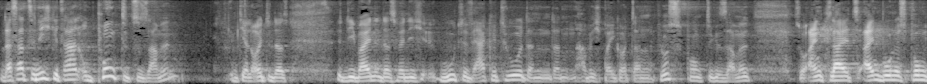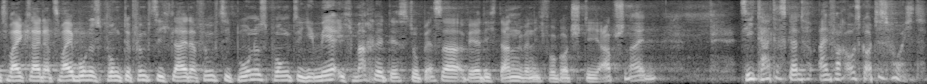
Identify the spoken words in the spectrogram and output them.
Das hat sie nicht getan, um Punkte zu sammeln. Es gibt ja Leute, das die meinen, dass wenn ich gute Werke tue, dann, dann habe ich bei Gott dann Pluspunkte gesammelt. So ein Kleid, ein Bonuspunkt, zwei Kleider, zwei Bonuspunkte, 50 Kleider, 50 Bonuspunkte. Je mehr ich mache, desto besser werde ich dann, wenn ich vor Gott stehe, abschneiden. Sie tat es ganz einfach aus Gottesfurcht.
